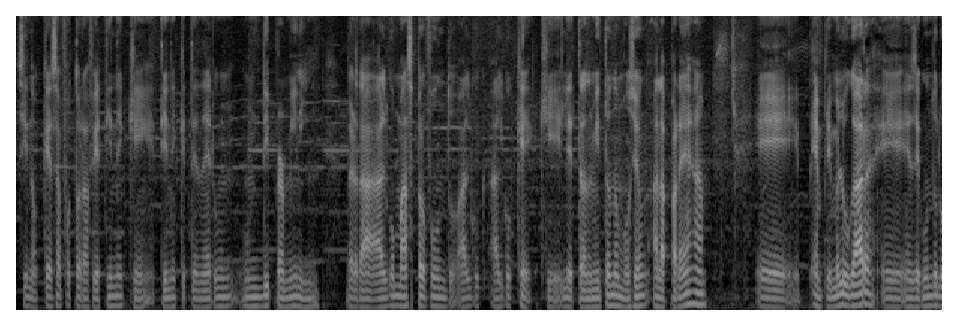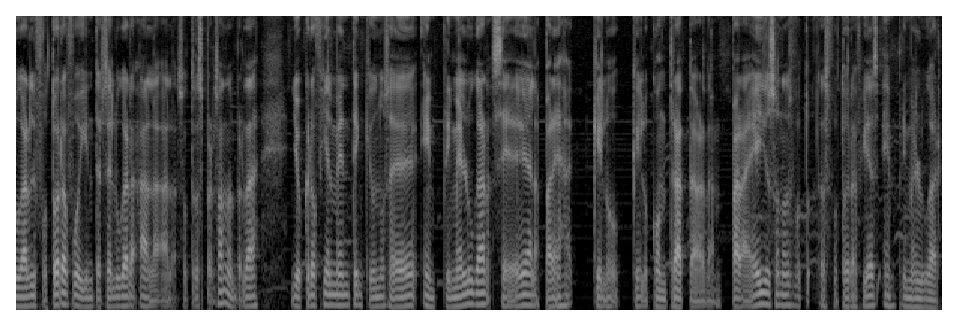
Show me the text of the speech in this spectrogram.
sino que esa fotografía tiene que tiene que tener un, un deeper meaning verdad algo más profundo algo algo que, que le transmita una emoción a la pareja. Eh, en primer lugar, eh, en segundo lugar el fotógrafo y en tercer lugar a, las otras personas, ¿verdad? Yo creo fielmente en que uno se debe, en primer lugar, se debe a la pareja que lo, que lo contrata, ¿verdad? Para ellos son las, fotografías en primer lugar.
